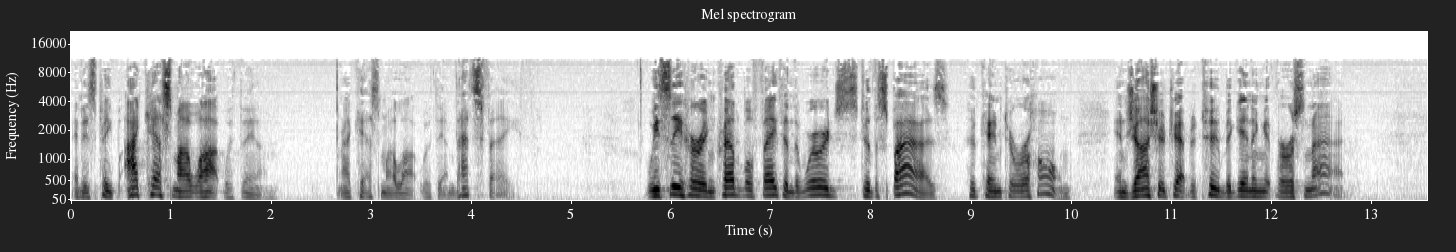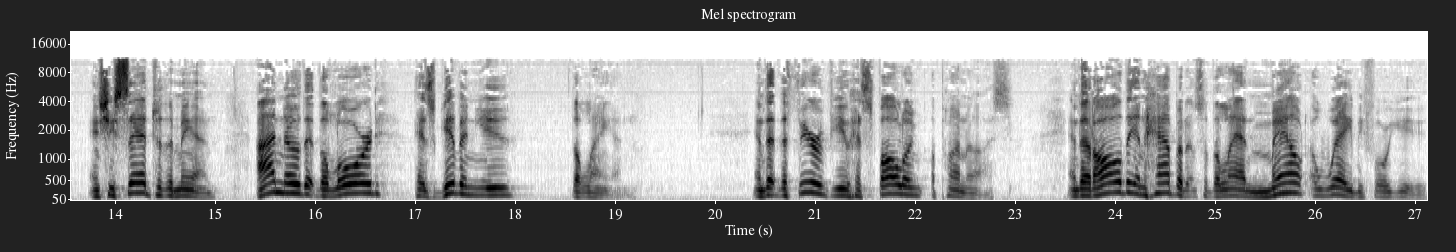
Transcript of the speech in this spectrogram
and His people. I cast my lot with them. I cast my lot with them. That's faith. We see her incredible faith in the words to the spies who came to her home in Joshua chapter 2, beginning at verse 9. And she said to the men, I know that the Lord has given you the land, and that the fear of you has fallen upon us, and that all the inhabitants of the land melt away before you.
